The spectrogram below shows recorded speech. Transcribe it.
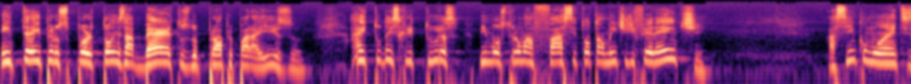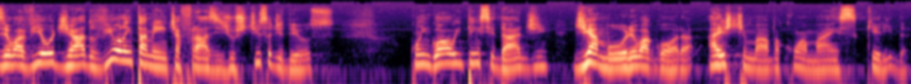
entrei pelos portões abertos do próprio paraíso. Aí toda a Escritura me mostrou uma face totalmente diferente. Assim como antes eu havia odiado violentamente a frase justiça de Deus, com igual intensidade de amor eu agora a estimava com a mais querida.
